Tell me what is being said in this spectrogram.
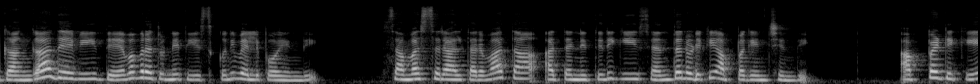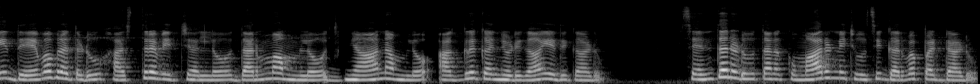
గంగాదేవి దేవవ్రతుడిని తీసుకుని వెళ్ళిపోయింది. సంవత్సరాల తర్వాత అతన్ని తిరిగి శంతనుడికి అప్పగించింది. అప్పటికే దేవవ్రతుడు హస్త్ర విద్యల్లో ధర్మంలో జ్ఞానంలో అగ్రగణ్యుడిగా ఎదిగాడు. శంతనుడు తన కుమారుణ్ణి చూసి గర్వపడ్డాడు.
